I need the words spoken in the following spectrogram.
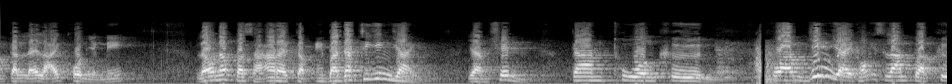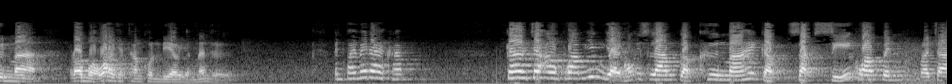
ำกันหลาย ๆ คนอย่างนี้ แล้วนับภาษาอะไรกับอิบาดัตที่ยิ่งใหญ่ อย่างเช่น การทวงคืน ความยิ่งใหญ่ของอิสลามกลับคืนมา เราบอกว่าเราจะทำคนเดียวอย่างนั้นหรือ เป็นไปไม่ได้ครับ การจะเอาความยิ่งใหญ่ของอิสลามกลับคืนมาให้กับศักดิ์ศรีความเป็นประชา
